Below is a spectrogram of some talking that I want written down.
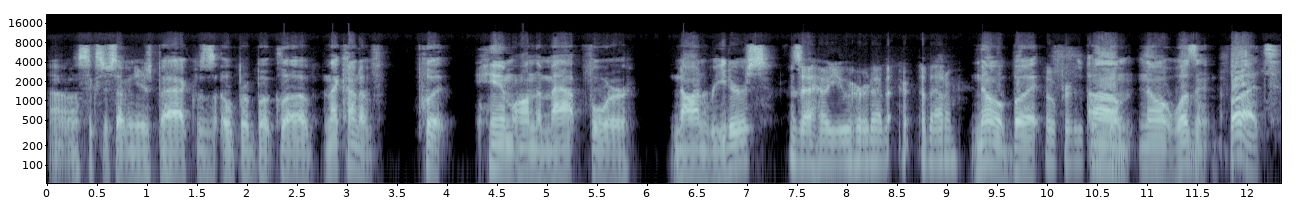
I don't know, six or seven years back, was Oprah Book Club, and that kind of put him on the map for non-readers. Is that how you heard about him? No, but Oprah's book? um, no, it wasn't. But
